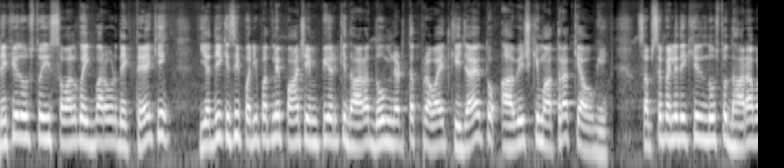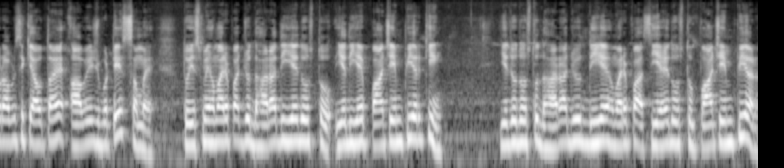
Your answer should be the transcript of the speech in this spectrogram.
देखिए दोस्तों, इस सवाल को एक बार और देखते हैं कि यदि किसी परिपथ में पाँच एम्पियर की धारा दो मिनट तक प्रवाहित की जाए तो आवेश की मात्रा क्या होगी? सबसे पहले देखिए दोस्तों, धारा बराबर से क्या होता है? आवेश बटे समय। तो इसमें हमारे पास जो धारा दी है दोस्तों ये दी है पाँच एम्पियर की, ये जो दोस्तों, धारा जो दी है हमारे पास ये है दोस्तों पाँच एम्पियर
